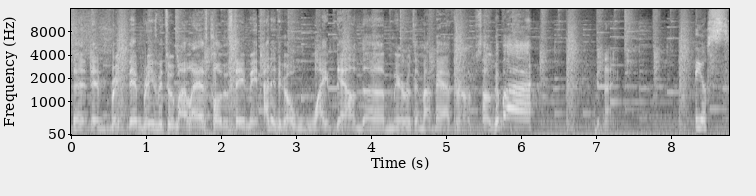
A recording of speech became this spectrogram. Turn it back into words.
that that, bring, that brings me to my last closing statement. I need to go wipe down the mirrors in my bathroom. So goodbye. Good night. Adios.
